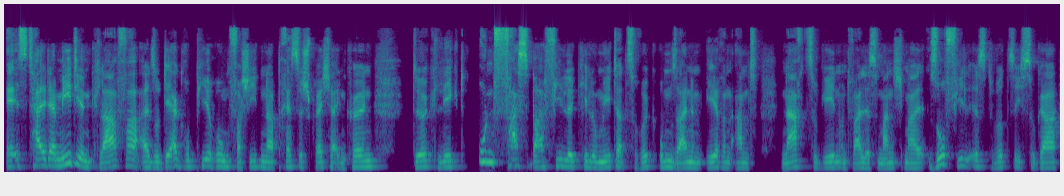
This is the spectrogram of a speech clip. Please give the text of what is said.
Er ist Teil der Medienklaver, also der Gruppierung verschiedener Pressesprecher in Köln. Dirk legt unfassbar viele Kilometer zurück, um seinem Ehrenamt nachzugehen. Und weil es manchmal so viel ist, wird sich sogar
